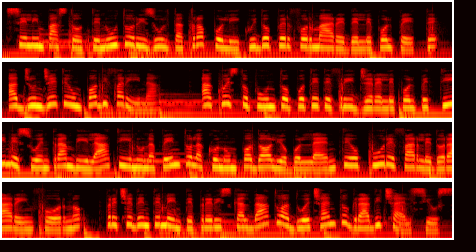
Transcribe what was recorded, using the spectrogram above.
Se l'impasto ottenuto risulta troppo liquido per formare delle polpette, aggiungete un po' di farina. A questo punto potete friggere le polpettine su entrambi i lati in una pentola con un po' d'olio bollente oppure farle dorare in forno, precedentemente preriscaldato a 200 gradi Celsius.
